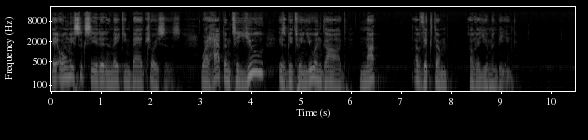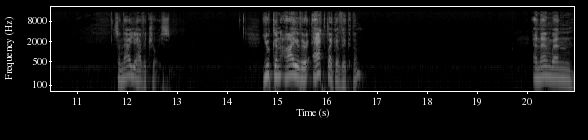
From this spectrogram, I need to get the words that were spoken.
They only succeeded in making bad choices. What happened to you is between you and God, not a victim of a human being. So now you have a choice. You can either act like a victim, and then when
